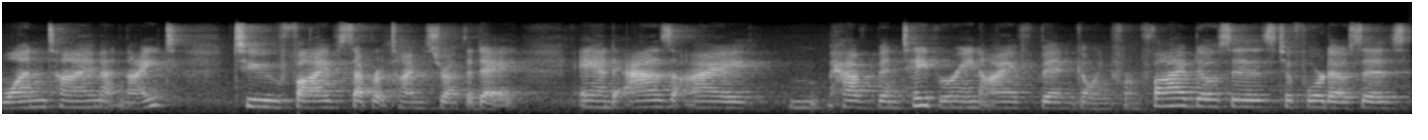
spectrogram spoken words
one time at night to five separate times throughout the day. And as I have been tapering, I've been going from five doses to four doses.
